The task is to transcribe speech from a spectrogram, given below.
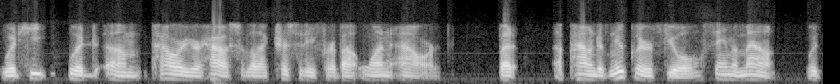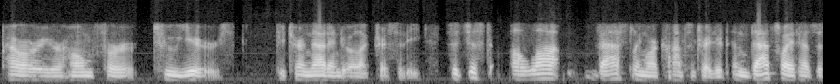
would heat would um, power your house with electricity for about one hour. But a pound of nuclear fuel, same amount, would power your home for two years if you turn that into electricity. So it's just a lot, vastly more concentrated, and that's why it has a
